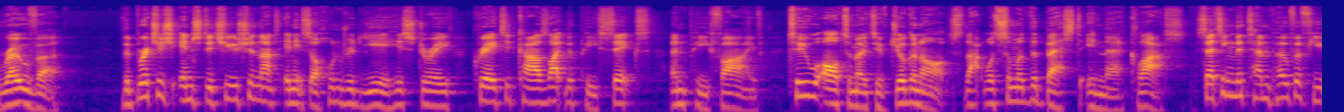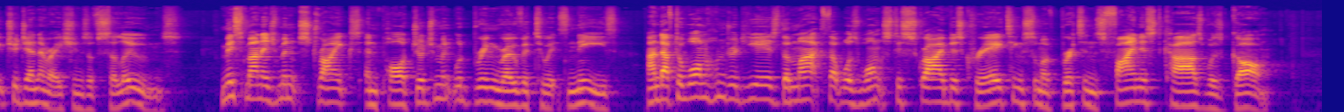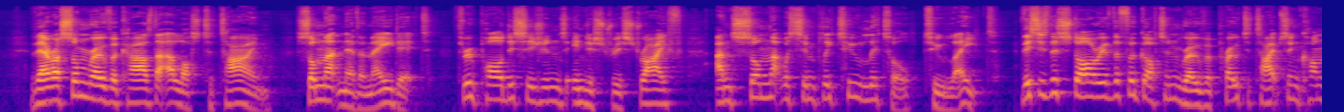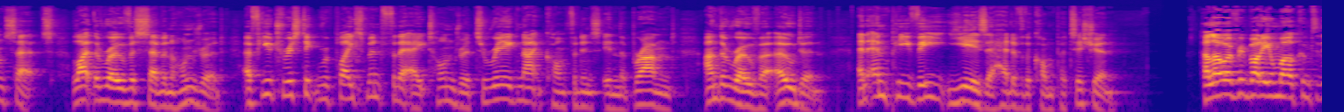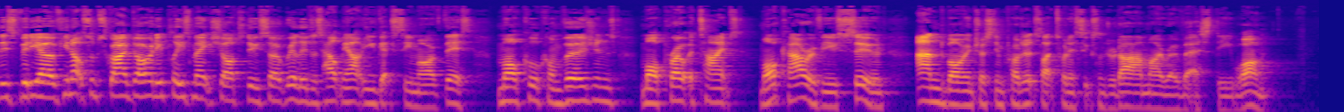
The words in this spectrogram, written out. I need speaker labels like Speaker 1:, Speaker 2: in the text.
Speaker 1: Rover. The British institution that in its 100 year history created cars like the P6 and P5, two automotive juggernauts that were some of the best in their class, setting the tempo for future generations of saloons. Mismanagement, strikes, and poor judgment would bring Rover to its knees, and after 100 years, the marque that was once described as creating some of Britain's finest cars was gone. There are some Rover cars that are lost to time, some that never made it, through poor decisions, industry strife, and some that were simply too little, too late. This is the story of the forgotten Rover prototypes and concepts, like the Rover 700, a futuristic replacement for the 800 to reignite confidence in the brand, and the Rover Odin, an MPV years ahead of the competition. Hello everybody and welcome to this video. If you're not subscribed already, please make sure to do so. It really does help me out and you get to see more of this. More cool conversions, more prototypes, more car reviews soon, and more interesting projects like 2600R my Rover SD1.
